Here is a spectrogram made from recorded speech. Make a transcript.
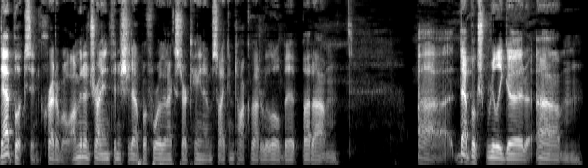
that book's incredible. I'm gonna try and finish it up before the next Arcanum, so I can talk about it a little bit. But um, uh, that book's really good. Um,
